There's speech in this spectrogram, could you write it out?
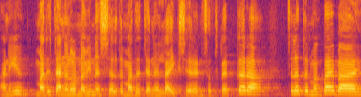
आणि माझ्या चॅनलवर नवीन असाल तर माझं चॅनल लाईक शेअर आणि सबस्क्राईब करा. चला तर मग बाय बाय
